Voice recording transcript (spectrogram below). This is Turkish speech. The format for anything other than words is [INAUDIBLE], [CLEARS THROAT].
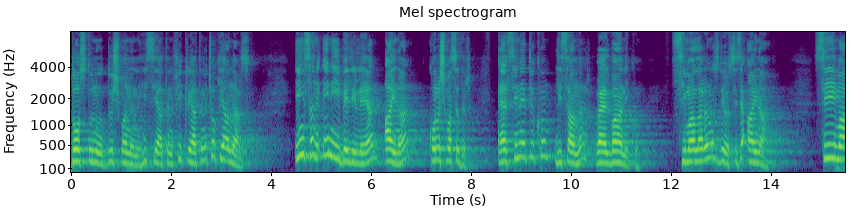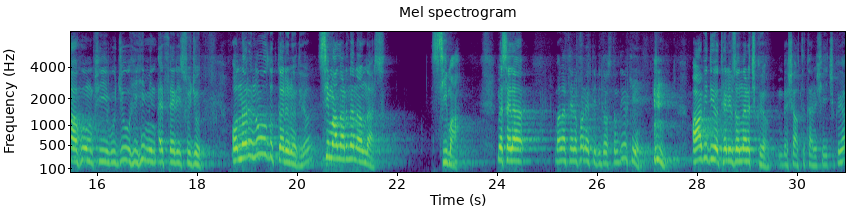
dostunu, düşmanını, hissiyatını, fikriyatını çok iyi anlarsın. İnsanı en iyi belirleyen ayna konuşmasıdır. Elsinetikum lisanlar ve elvanikum. Simalarınız diyor size ayna. Simahum fi vucuhihim min eseri sucud. Onların ne olduklarını diyor, simalarından anlarsın. Sima. Mesela bana telefon etti bir dostum diyor ki [CLEARS THROAT] abi diyor televizyonlara çıkıyor. 5-6 tane şey çıkıyor.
